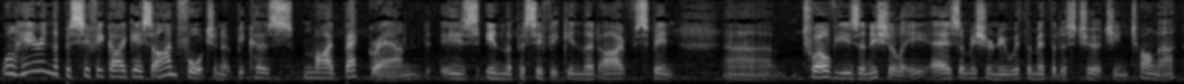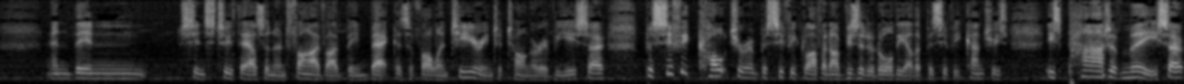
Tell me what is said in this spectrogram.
Well, here in the Pacific, I guess I'm fortunate because my background is in the Pacific, in that I've spent uh, 12 years initially as a missionary with the Methodist Church in Tonga, and then since 2005, I've been back as a volunteer into Tonga every year. So, Pacific culture and Pacific life, and I've visited all the other Pacific countries, is part of me. So,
